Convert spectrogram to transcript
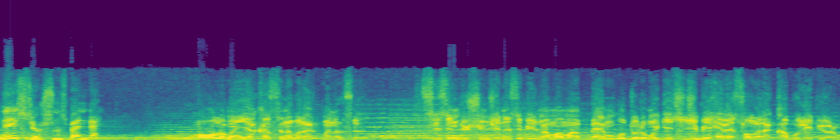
Ne istiyorsunuz benden? Oğlumun yakasını bırakmanızı. Sizin düşüncenizi bilmem ama ben bu durumu geçici bir heves olarak kabul ediyorum.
